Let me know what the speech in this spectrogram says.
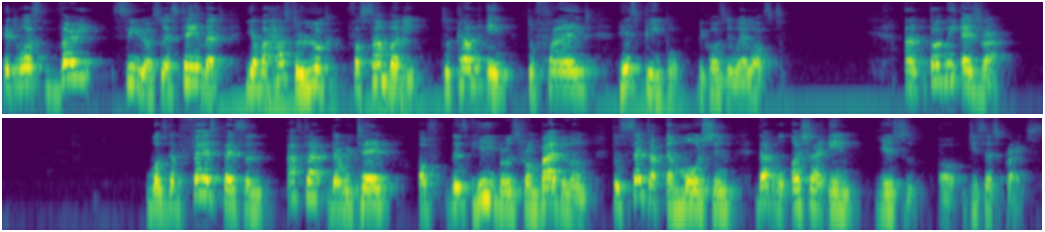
It was very serious to extent that Yahweh has to look for somebody to come in to find his people because they were lost. And Togbi Ezra was the first person after the return of these Hebrews from Babylon to set up a motion that will usher in Jesus or Jesus Christ.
